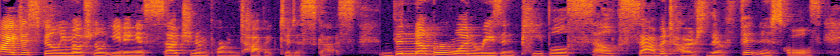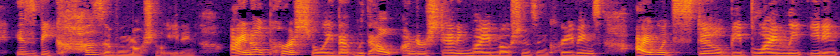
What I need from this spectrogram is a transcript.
I just feel emotional eating is such an important topic to discuss. The number one reason people self sabotage their fitness goals is because of emotional eating. I know personally that without understanding my emotions and cravings, I would still be blindly eating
